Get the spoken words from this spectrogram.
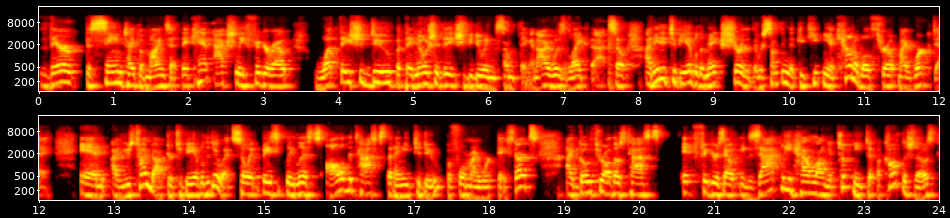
they're the same type of mindset. They can't actually figure out what they should do, but they know should they should be doing something. And I was like that. So I needed to be able to make sure that there was something that could keep me accountable throughout my workday. And I use Time Doctor to be able to do it. So it basically lists all of the tasks that I need to do before my workday starts. I go through all those tasks it figures out exactly how long it took me to accomplish those.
